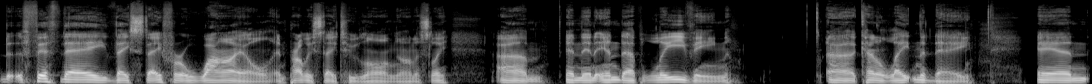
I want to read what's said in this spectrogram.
the fifth day, they stay for a while and probably stay too long, honestly, um, and then end up leaving uh, kind of late in the day. And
